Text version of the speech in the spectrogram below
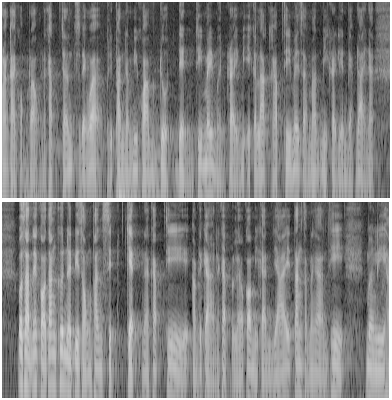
ร่างกายของเรานะครับ ฉะนั้นแสดงว่าผลิตภัณฑ์มีความโดดเด่นที่ไม่เหมือนใคร มีเอกลักษณ์ครับที่ไม่สามารถมีใครเรียนแบบได้นะ บริษัทเนี่ยก่อตั้งขึ้นในปี 2017 นะครับที่อเมริกานะครับ แล้วก็มีการย้ายตั้งสำนักงานที่เมืองลีไฮ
